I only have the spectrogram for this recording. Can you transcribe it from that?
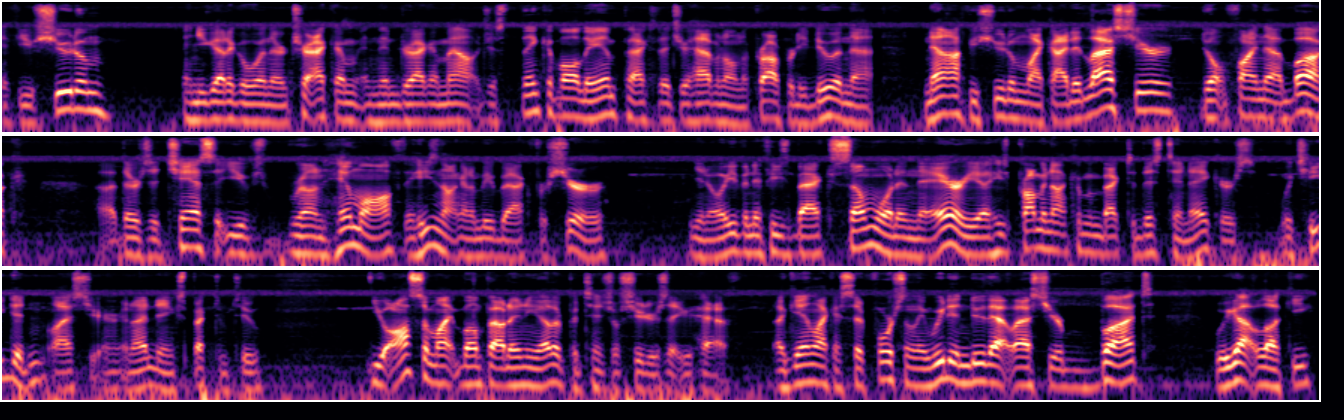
if you shoot them and you got to go in there and track them and then drag them out, just think of all the impact that you're having on the property doing that. Now, if you shoot them like I did last year, don't find that buck, uh, there's a chance that you've run him off, that he's not going to be back for sure. You know, even if he's back somewhat in the area, he's probably not coming back to this 10 acres, which he didn't last year, and I didn't expect him to. You also might bump out any other potential shooters that you have. Again, like I said, fortunately, we didn't do that last year, but we got lucky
